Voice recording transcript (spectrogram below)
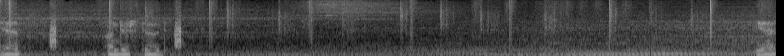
Yes, understood. Yes,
